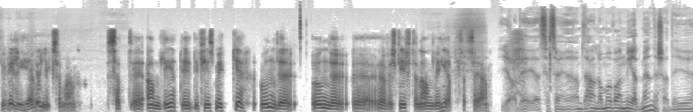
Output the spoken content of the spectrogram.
hur vi lever. Liksom. Så att eh, andlighet, det, det, finns mycket under, under eh, överskriften andlighet så att säga. Ja, det, så att säga, det handlar om att vara en medmänniska. Det är ju,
